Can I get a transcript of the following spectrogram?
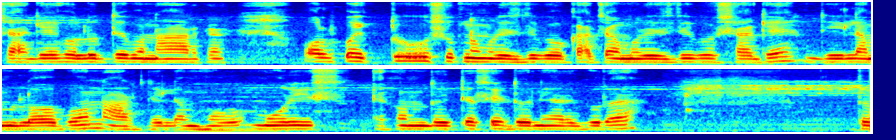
শাকে হলুদ দেব না। আর অল্প একটু শুকনো মরিচ দিব, কাঁচা মরিচ দিব শাকে। দিলাম লবণ আর দিলাম মরিচ। এখন দইতেছে ধনিয়ার গুঁড়া। তো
